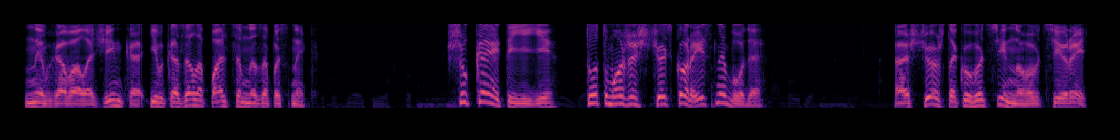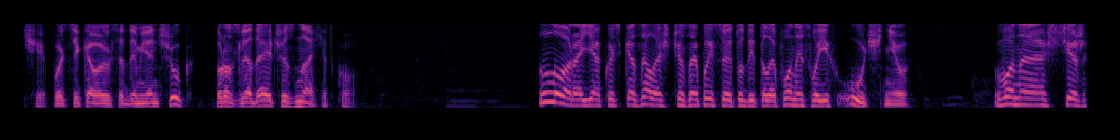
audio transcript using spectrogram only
Не вгавала жінка і вказала пальцем на записник. Шукайте її. Тут, може, щось корисне буде. А що ж такого цінного в цій речі? поцікавився Дем'янчук, розглядаючи знахідку. Лора якось казала, що записує туди телефони своїх учнів. Вона ще ж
